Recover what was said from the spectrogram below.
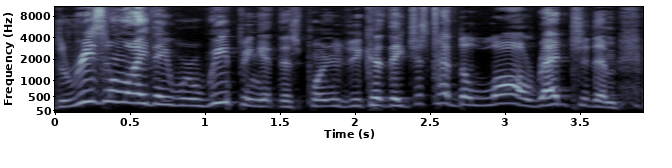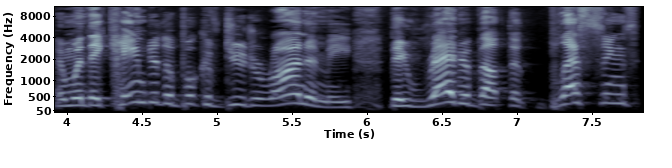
the reason why they were weeping at this point is because they just had the law read to them. And when they came to the book of Deuteronomy, they read about the blessings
